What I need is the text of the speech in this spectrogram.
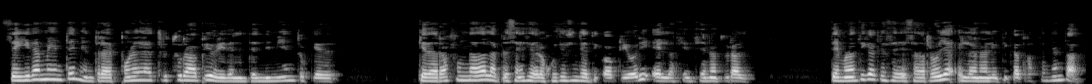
Seguidamente, mientras expone la estructura a priori del entendimiento que quedará fundada la presencia de los juicios sintéticos a priori en la ciencia natural, temática que se desarrolla en la analítica trascendental.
